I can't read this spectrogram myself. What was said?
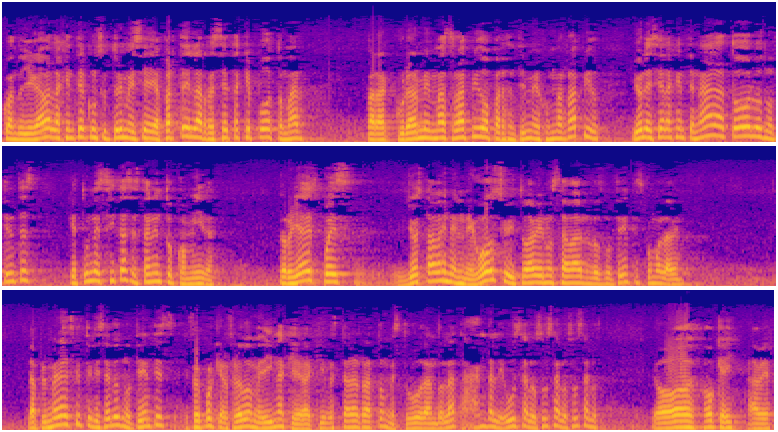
cuando llegaba la gente al consultorio y me decía, y aparte de la receta, ¿qué puedo tomar para curarme más rápido o para sentirme mejor más rápido? Yo le decía a la gente, nada, todos los nutrientes que tú necesitas están en tu comida. Pero ya después, yo estaba en el negocio y todavía no usaba los nutrientes, ¿cómo la ven? La primera vez que utilicé los nutrientes fue porque Alfredo Medina, que aquí va a estar al rato, me estuvo dando lata, ándale, úsalos, úsalos, úsalos. Oh, ok, a ver.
